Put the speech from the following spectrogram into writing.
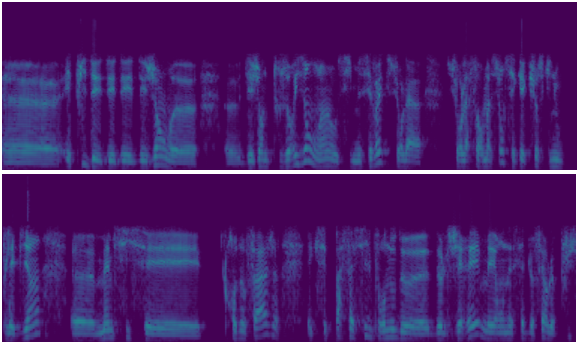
Euh, et puis des, des, des, gens euh, euh, des gens de tous horizons hein, aussi. Mais c'est vrai que sur la sur la formation c'est quelque chose qui nous plaît bien, euh, même si c'est chronophage et que c'est pas facile pour nous de, de, le gérer, mais on essaie de le faire le plus,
